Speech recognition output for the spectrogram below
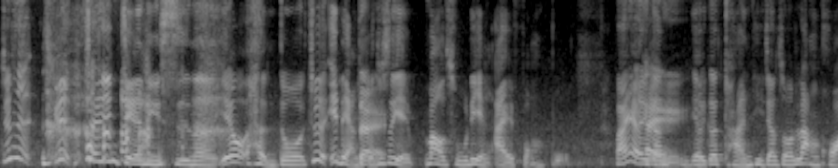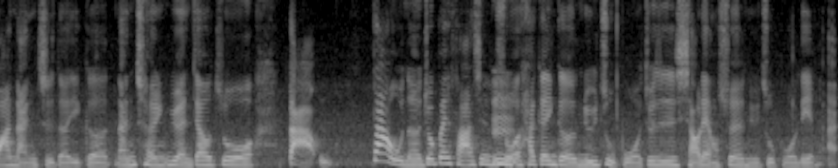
就是因为最近杰尼斯呢也有很多，就是一两个，就是也冒出恋爱风波。反正有一个嘿有一个团体叫做浪花男子的一个男成员叫做大武，大武呢就被发现说他跟一个女主播，嗯、就是小两岁的女主播恋爱。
